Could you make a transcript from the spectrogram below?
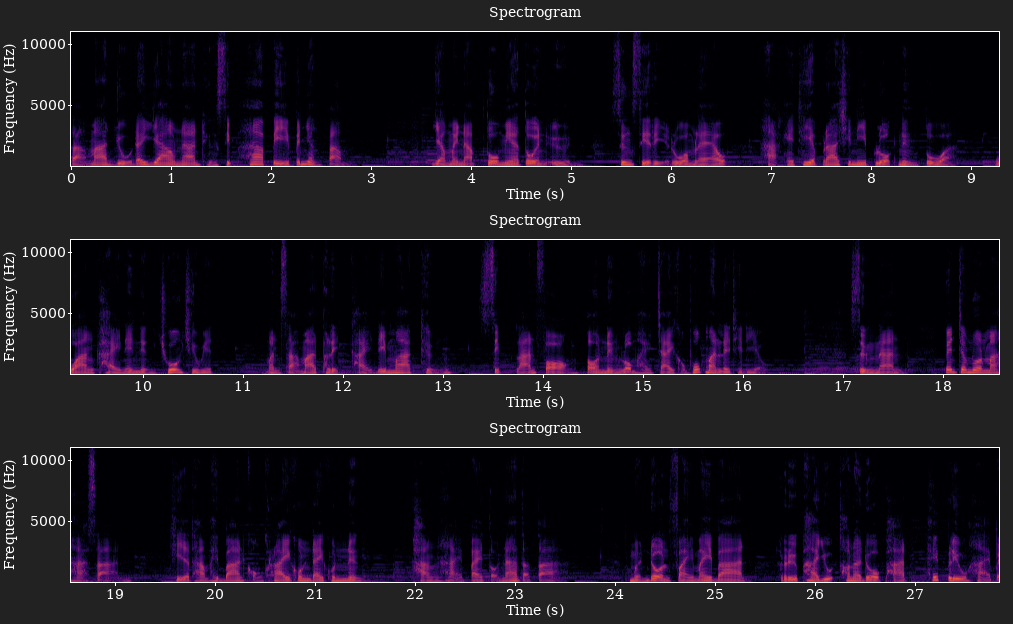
สามารถอยู่ได้ยาวนานถึง 15 ปีเป็นอย่างต่ำยังไม่นับตัวเมียตัวอื่นๆ ซึ่งสิริรวมแล้ว หากให้เทียบราชินีปลวกหนึ่งตัว วางไข่ในหนึ่งช่วงชีวิต มันสามารถผลิตไข่ได้มากถึง 10 ล้านฟองต่อหนึ่งลมหายใจของพวกมันเลยทีเดียว ซึ่งนั่นเป็นจำนวนมหาศาลที่จะทำให้บ้านของใครคนใดคนหนึ่ง พังหายไปต่อหน้าต่อตา เหมือนโดนไฟไหม้บ้าน หรือพายุทอร์นาโดพัดให้ปลิวหายไป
